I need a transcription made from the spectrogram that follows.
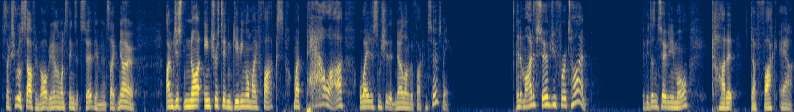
It's like real self-involved. He only wants things that serve him. And it's like, no, I'm just not interested in giving all my fucks, my power away to some shit that no longer fucking serves me. And it might have served you for a time. If it doesn't serve you anymore, cut it the fuck out.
